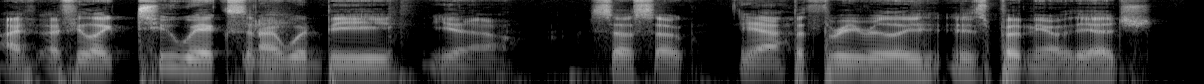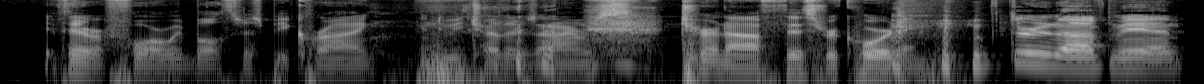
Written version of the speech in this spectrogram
I I feel like two wicks and I would be you know so so, Yeah. but three really is putting me over the edge. If there were four, we'd both just be crying into each other's arms. Turn off this recording. Turn it off, man.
